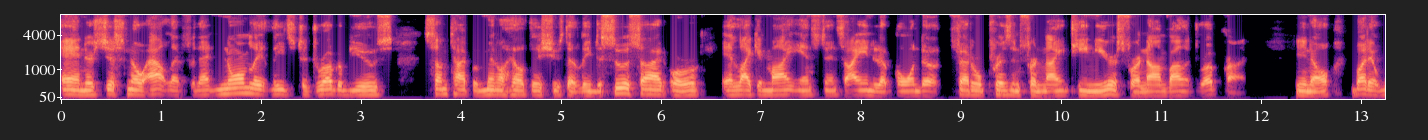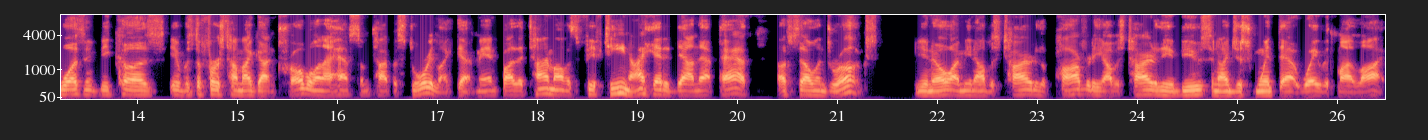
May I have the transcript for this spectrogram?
and there's just no outlet for that. Normally it leads to drug abuse some type of mental health issues that lead to suicide or and like in my instance i ended up going to federal prison for 19 years for a nonviolent drug crime you know but it wasn't because it was the first time i got in trouble and i have some type of story like that man by the time i was 15 i headed down that path of selling drugs you know, I mean, I was tired of the poverty, I was tired of the abuse, and I just went that way with my life.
